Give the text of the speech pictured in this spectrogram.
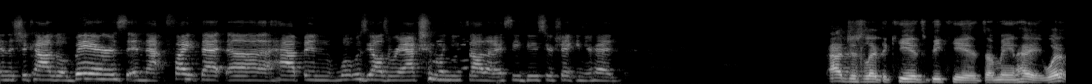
and the Chicago Bears and that fight that uh, happened. What was y'all's reaction when you saw that? I see Deuce, you're shaking your head. I just let the kids be kids. I mean, hey, what,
